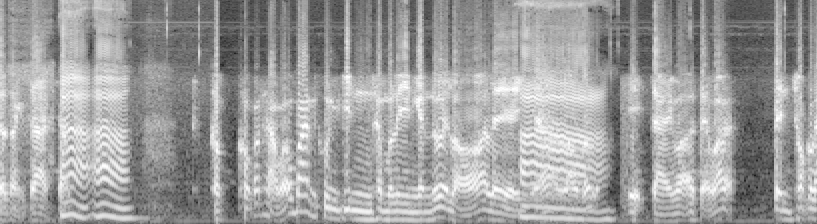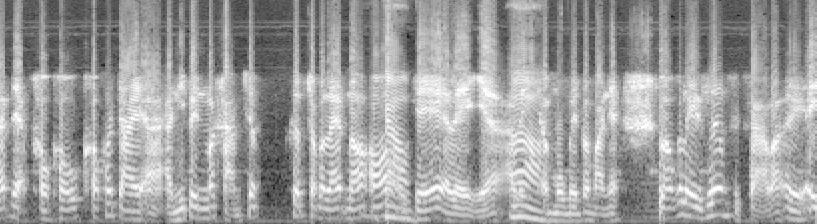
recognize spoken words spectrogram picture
ชาวต่างชาติครับอ่าอ่าเขาเขาก็ถามว่าบ้านคุณกินทามารีนกันด้วยเหรออะไรอย่างเงี้ยอ่าเราก็เอะใจว่าเออแต่ว่าเป็นช็อกโกแลตเนี่ยเขาเขาเขาเข้าใจอะอันนี้เป็นมะขามเชื่อม เคลือบช็อกโกแลตเนาะอ๋อครับโอเคอะไรอย่างเงี้ยอะไรอ่า โมเมนต์ประมาณเนี้ยเราก็เลยเริ่มศึกษาว่าเออไอ้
